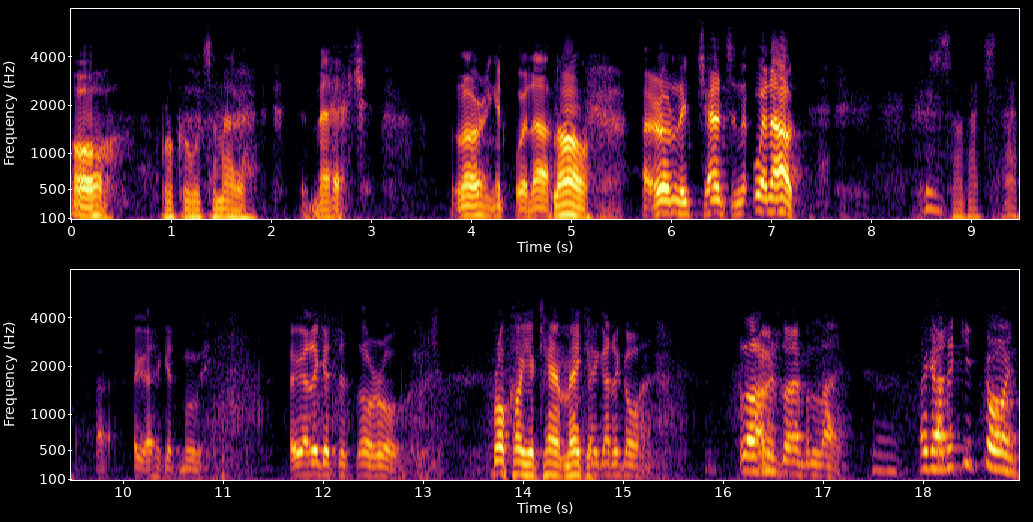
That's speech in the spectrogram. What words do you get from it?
oh, Brokaw, what's the matter? the match. Loring it went out. No. Our only chance, and it went out. So that's that. I, I gotta get moving. I gotta get to Thoreau. Brokaw, you can't make it. I gotta go on. As long as I'm alive. I gotta keep going.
